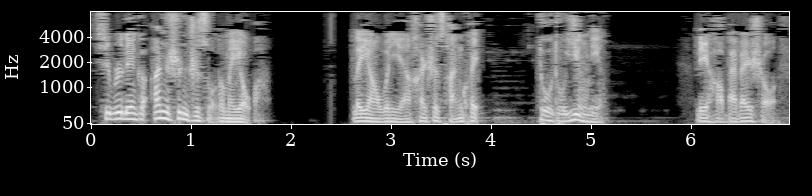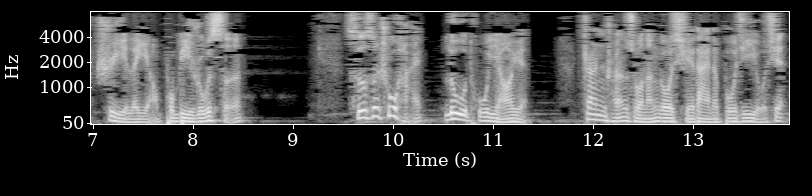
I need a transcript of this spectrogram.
岂不是连个安身之所都没有啊？雷耀闻言很是惭愧，都督英明。李浩摆摆手，示意雷耀不必如此。此次出海，路途遥远，战船所能够携带的补给有限，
